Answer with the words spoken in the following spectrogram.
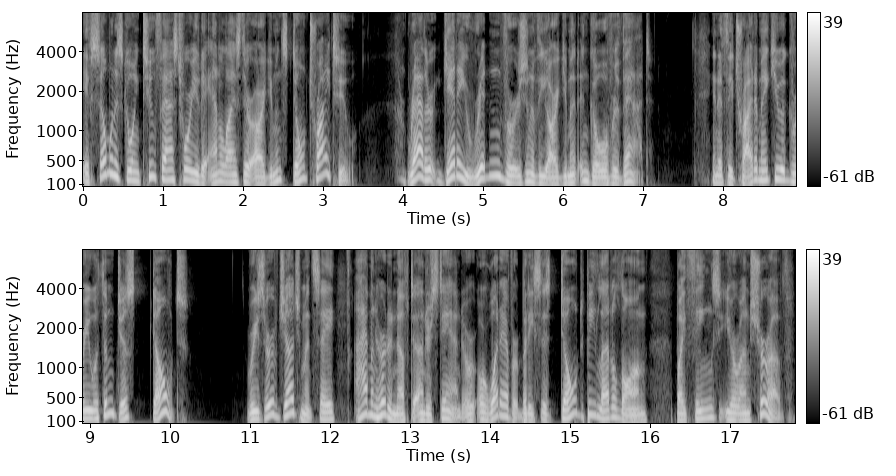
if someone is going too fast for you to analyze their arguments, don't try to. Rather, get a written version of the argument and go over that. And if they try to make you agree with them, just don't. Reserve judgment. Say, I haven't heard enough to understand, or, or whatever. But he says, don't be led along by things you're unsure of.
